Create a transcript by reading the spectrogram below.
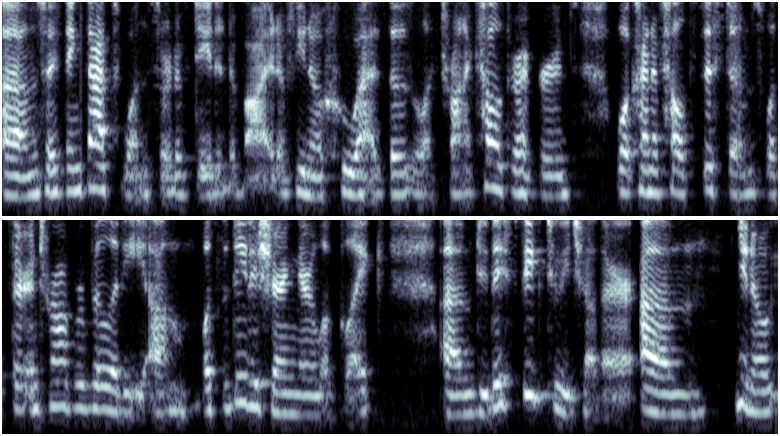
Um, so i think that's one sort of data divide of you know who has those electronic health records what kind of health systems what's their interoperability um, what's the data sharing there look like? Um, do they speak to each other? Um, you know,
